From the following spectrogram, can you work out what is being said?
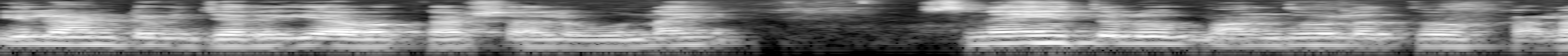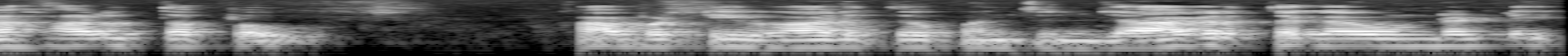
ఇలాంటివి జరిగే అవకాశాలు ఉన్నాయి. స్నేహితులు బంధువులతో కలహాలు తప్పవు. కాబట్టి వారితో కొంచెం జాగ్రత్తగా ఉండండి.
